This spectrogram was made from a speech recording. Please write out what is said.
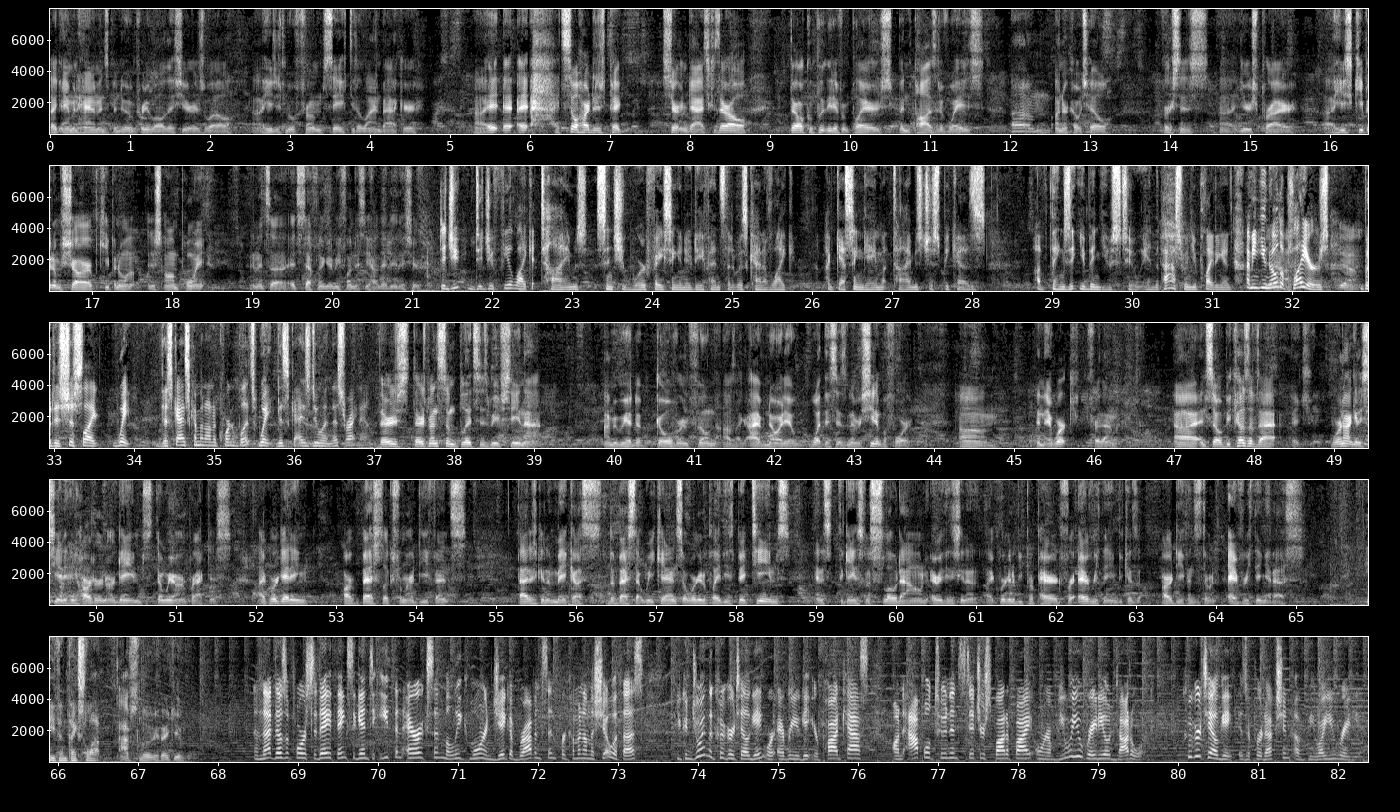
Like Ammon Hannemann's been doing pretty well this year as well. Uh, he just moved from safety to linebacker. Uh, it, it, it, it's so hard to just pick certain guys because they're all they're all completely different players in positive ways um, under Coach Hill versus uh, years prior. Uh, he's keeping them sharp, keeping them on, just on point, and it's uh, it's definitely going to be fun to see how they do this year. Did you did you feel like at times, since you were facing a new defense, that it was kind of like a guessing game at times, just because of things that you've been used to in the past when you played against? I mean, you know the players, Yeah. but it's just like, wait, this guy's coming on a corner blitz. Wait, this guy's doing this right now. There's there's been some blitzes we've seen that. I mean, we had to go over and film. I was like, I have no idea what this is. I've Never seen it before, um, and they work for them. Uh, and so because of that, like, we're not going to see anything harder in our games than we are in practice. Like we're getting our best looks from our defense. That is going to make us the best that we can. So we're going to play these big teams, and it's, the game's going to slow down. Everything's going to like we're going to be prepared for everything because our defense is throwing everything at us. Ethan, thanks a lot. Absolutely, thank you. And that does it for us today. Thanks again to Ethan Erickson, Malik Moore, and Jakob Robinson for coming on the show with us. You can join the Cougar Tailgate wherever you get your podcasts on Apple, TuneIn, Stitcher, Spotify, or on BYURadio.org. Cougar Tailgate is a production of BYU Radio.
